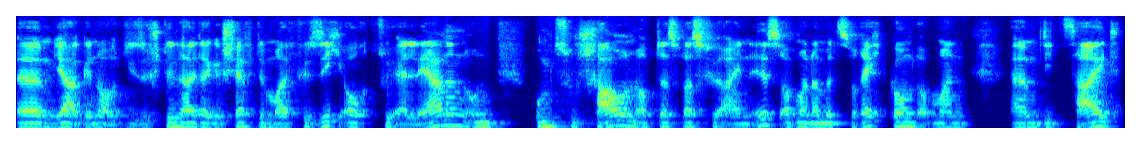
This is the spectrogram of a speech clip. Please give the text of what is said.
ähm, ja, genau, diese Stillhaltergeschäfte mal für sich auch zu erlernen und um zu schauen, ob das was für einen ist, ob man damit zurechtkommt, ob man ähm, die Zeit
